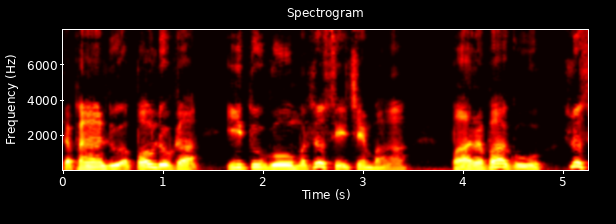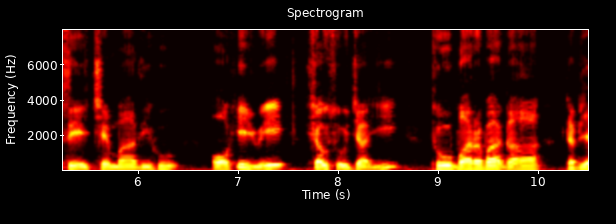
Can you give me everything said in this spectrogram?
တပန်းလူအပေါင်းတို့က ဤသူကို မလွတ်စေခြင်းပါဘာရဘကိုလွတ်စေခြင်းပါသည်ဟုအော်ဟစ်၍ရှောက်ဆိုကြ၏ထိုဘာရဘကတပြ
